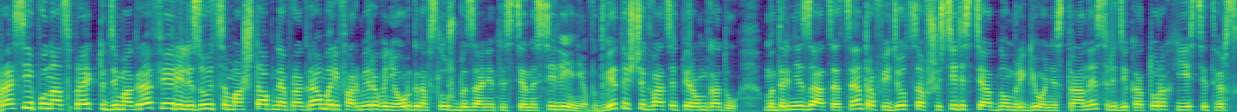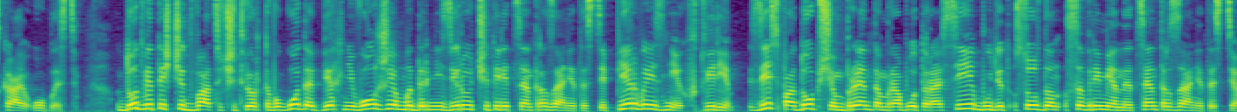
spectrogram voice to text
России по нацпроекту «Демография» реализуется масштабная программа реформирования органов службы занятости населения. В 2021 году модернизация центров ведется в 61 регионе страны, среди которых есть и Тверская область. До 2024 года в Верхневолжье модернизируют четыре центра занятости. Первый из них в Твери. Здесь под общим брендом «Работа России» будет создан современный центр занятости.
